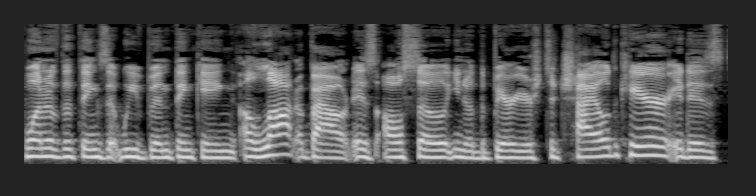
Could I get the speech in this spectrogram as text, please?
One of the things that we've been thinking a lot about is also, you know, the barriers to childcare. It is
